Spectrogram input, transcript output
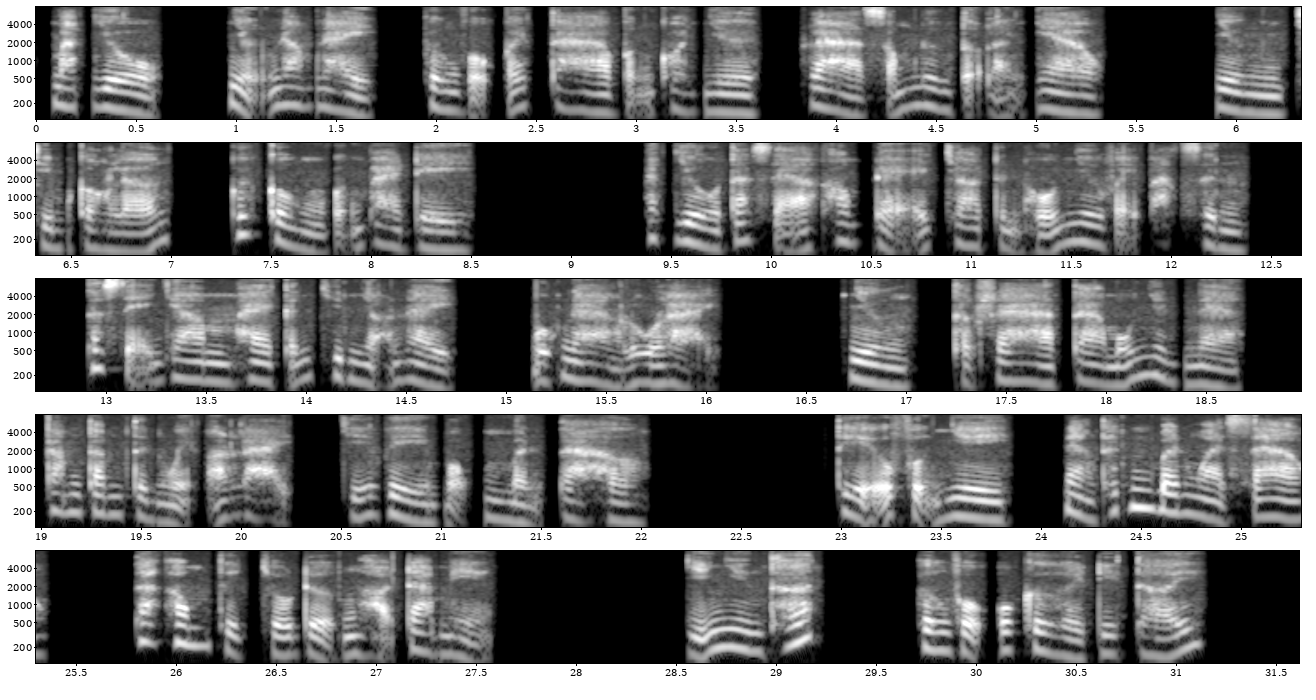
Mặc dù, những năm này, phượng vụ với ta vẫn coi như là sống nương tự lẫn nhau, nhưng chim còn lớn, cuối cùng vẫn bay đi. Mặc dù ta sẽ không để cho tình huống như vậy phát sinh, ta sẽ giam hai cánh chim nhỏ này, buộc nàng lưu lại. Nhưng thật ra ta muốn nhìn nàng, cam tâm tình nguyện ở lại chỉ vì một mình ta hơn. Tiểu Phượng Nhi, nàng thích bên ngoài sao, ta không tự chủ được hỏi ra miệng. Dĩ nhiên thích, hương vụ cười đi tới,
